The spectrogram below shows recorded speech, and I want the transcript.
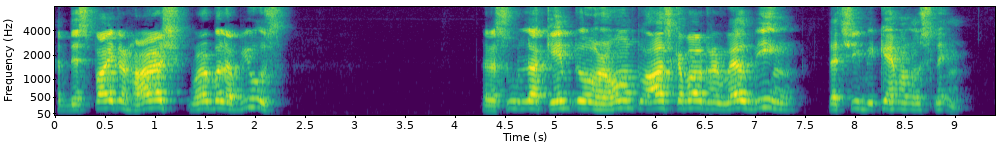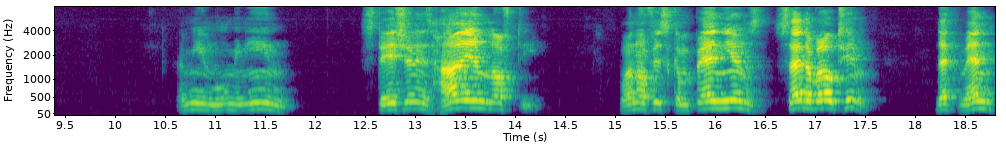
that despite her harsh verbal abuse, Rasulullah came to her home to ask about her well being that she became a Muslim. Amir Mumineen station is high and lofty. One of his companions said about him that when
